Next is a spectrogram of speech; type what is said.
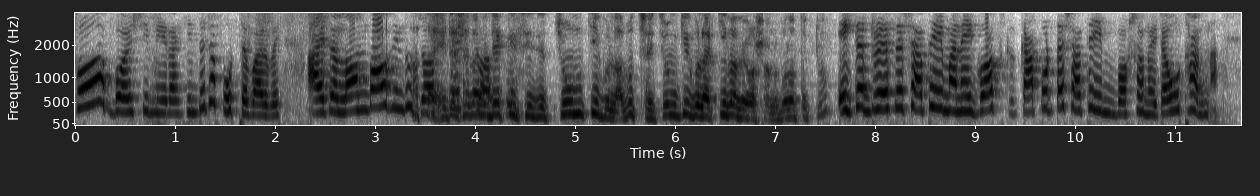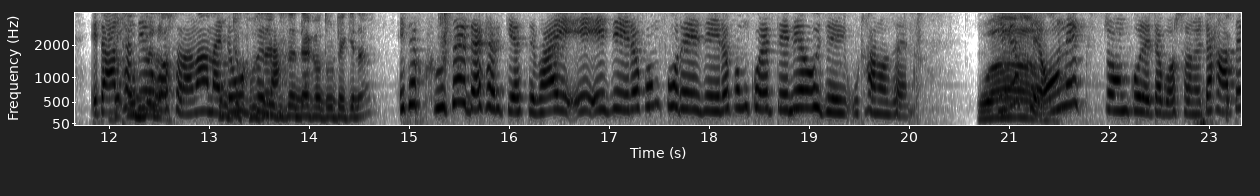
সব বয়সী মেয়েরা কিন্তু এটা পড়তে পারবে। আর এটা লম্বাও কিন্তু আচ্ছা এটার সাথে আমি দেখতেছি যে চমকিগুলা বুঝছ? চমকিগুলা কীভাবে বসানো বলো তো একটু? এইটা ড্রেসের সাথে মানে গজ কাপড়টার সাথে বসানো এটা উঠান না। এটা আঠা দিয়ে বসানো না না এটা উঠবে না। খুঁজে দেখাও তো ওটা কিনা। এটা খুঁজে দেখার কি আছে ভাই? এই যে এরকম করে এই যে এরকম করে টেনে ওই যে উঠানো যায় না। ঠিক আছে ওয়াও অনেক স্ট্রং করে এটা বসানো এটা হাতে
